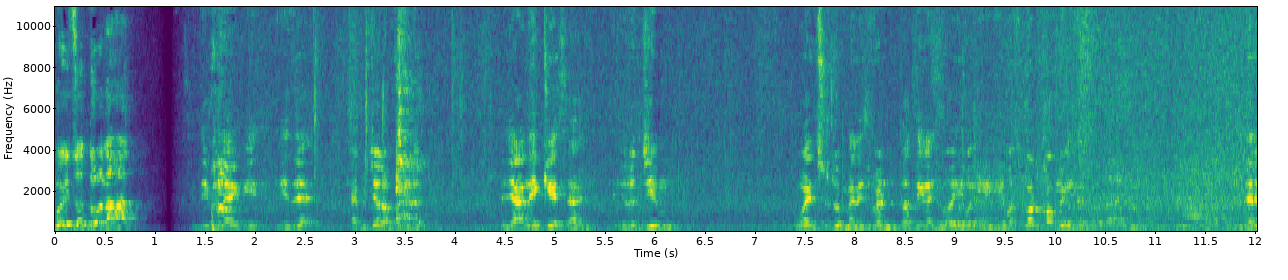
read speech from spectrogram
गोंयचो दोन आहात. Siddhivinayak is a habitual officer त्याचे अनेक केस आहे जिम गोवा इन्स्टिट्यूट मॅनेजमेंट तो thing he was not coping there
